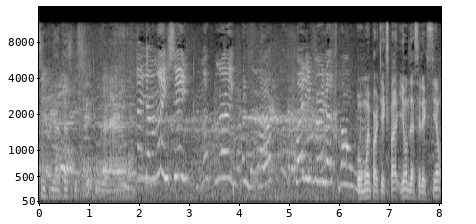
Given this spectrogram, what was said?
C'est une clientèle spécifique ou euh, Il y en a ici. Il y en a plein. Paul, il veut le bon. Au moins, Party Expert, ils ont de la sélection.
